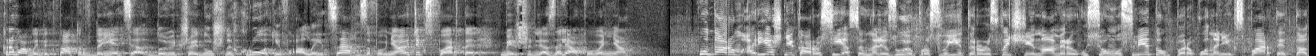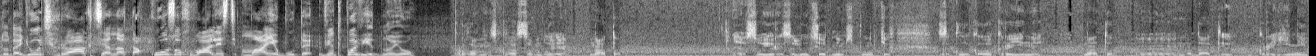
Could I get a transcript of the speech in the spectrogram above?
Кривавий диктатор вдається до відчайдушних кроків, але й це запевняють експерти більше для залякування. Ударом Арєшніка Росія сигналізує про свої терористичні наміри усьому світу. Переконані експерти та додають, реакція на таку зухвалість має бути відповідною. парламентська асамблея НАТО е, в своїй резолюції одним з пунктів закликала країни НАТО е, надати Україні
